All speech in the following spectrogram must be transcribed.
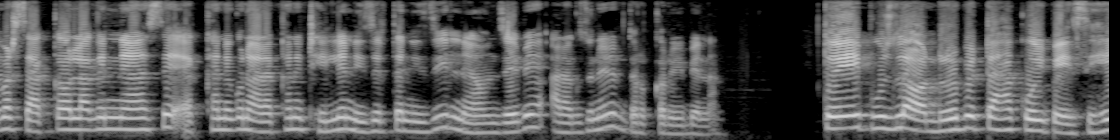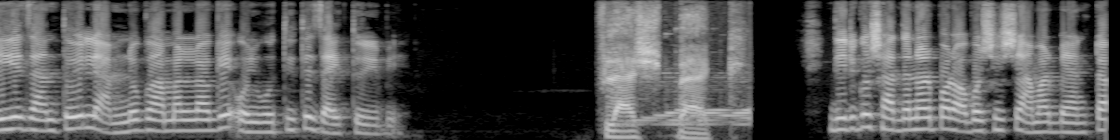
আবার চাক্কাও লাগে নিয়ে আসে একখানে কোন আরেকখানে ঠেললে নিজের তা নিজেই নেওয়া যাবে আর একজনের দরকার হইবে না। তো এই পুজলা অর্ডারের টাকা কই পাইছে? হেয়ে জানতে হইলে আমনগো আমার লগে ওই অতীতে যাইতে হইবে। Flashback. দীর্ঘ সাধনার পর অবশেষে আমার ব্যাংকটা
